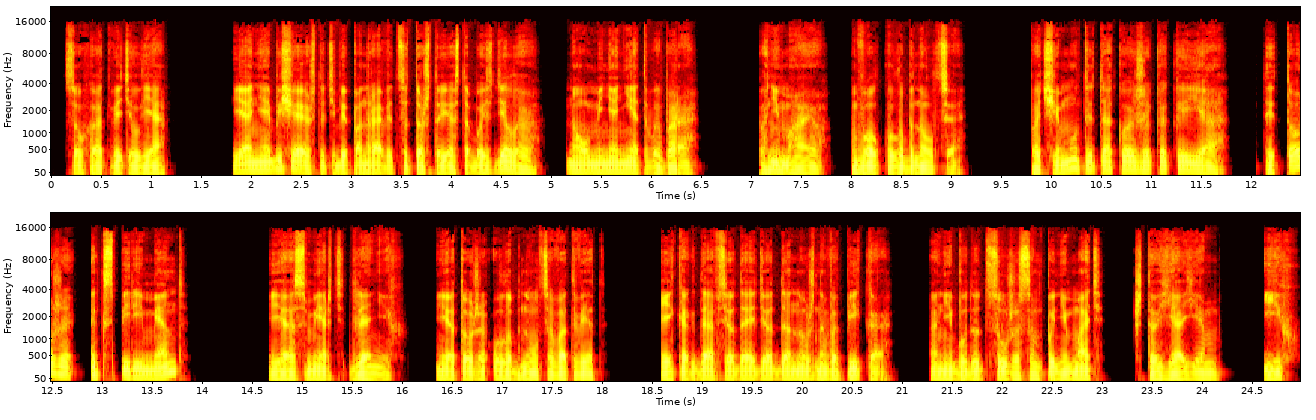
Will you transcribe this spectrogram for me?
— сухо ответил я. Я не обещаю, что тебе понравится то, что я с тобой сделаю, но у меня нет выбора». «Понимаю», — Волк улыбнулся. «Почему ты такой же, как и я? Ты тоже эксперимент?» «Я смерть для них». Я тоже улыбнулся в ответ. «И когда все дойдет до нужного пика, они будут с ужасом понимать, что я ем их».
